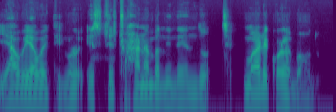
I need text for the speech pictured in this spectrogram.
ಯಾವ ಯಾವ ತಿಂಗಳು ಎಷ್ಟೆಷ್ಟು ಹಣ ಬಂದಿದೆ ಎಂದು ಚೆಕ್ ಮಾಡಿಕೊಳ್ಳಬಹುದು.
